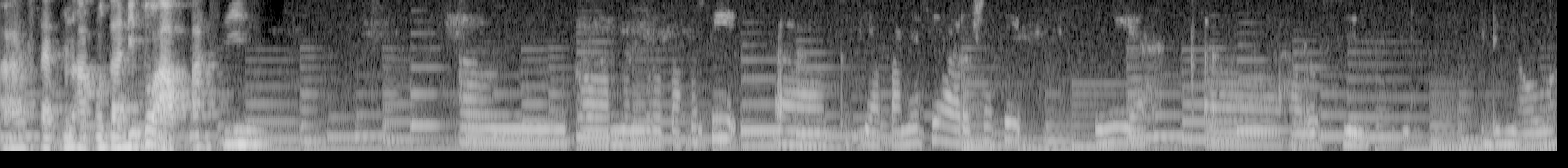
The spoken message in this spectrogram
uh, statement aku tadi tuh apa sih? Menurut aku sih uh, kesiapannya sih harusnya sih ini ya uh, harus di demi Allah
